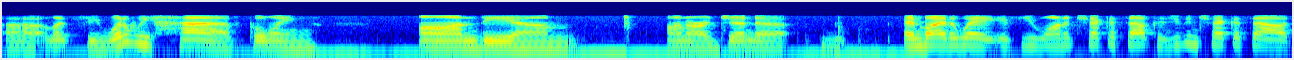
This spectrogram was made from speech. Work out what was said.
uh, let's see, what do we have going on the um, on our agenda? And by the way, if you want to check us out, because you can check us out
